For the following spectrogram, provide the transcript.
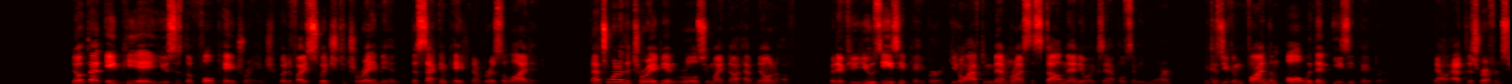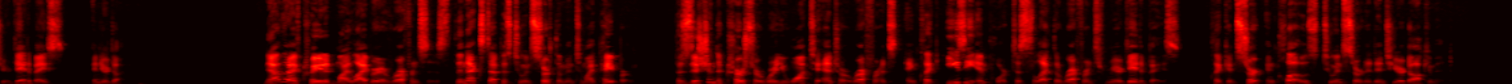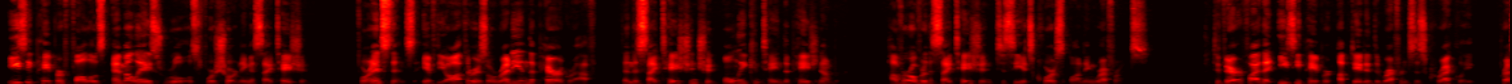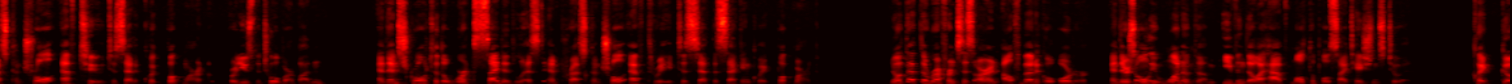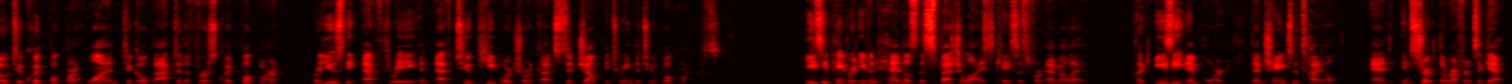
Note that APA uses the full page range, but if I switch to Turabian, the second page number is elided. That's one of the Turabian rules you might not have known of, but if you use EasyPaper, you don't have to memorize the style manual examples anymore, because you can find them all within EasyPaper. Now add this reference to your database, and you're done. Now that I've created my library of references, the next step is to insert them into my paper. Position the cursor where you want to enter a reference, and click Easy Import to select a reference from your database. Click Insert and Close to insert it into your document. EasyPaper follows MLA's rules for shortening a citation. For instance, if the author is already in the paragraph, then the citation should only contain the page number. Hover over the citation to see its corresponding reference. To verify that EasyPaper updated the references correctly, press Ctrl F2 to set a quick bookmark or use the toolbar button, and then scroll to the Works Cited list and press Ctrl F3 to set the second quick bookmark. Note that the references are in alphabetical order, and there's only one of them even though I have multiple citations to it. Click Go to Quick Bookmark 1 to go back to the first quick bookmark, or use the F3 and F2 keyboard shortcuts to jump between the two bookmarks. EasyPaper even handles the specialized cases for MLA. Click Easy Import, then change the title, and insert the reference again.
